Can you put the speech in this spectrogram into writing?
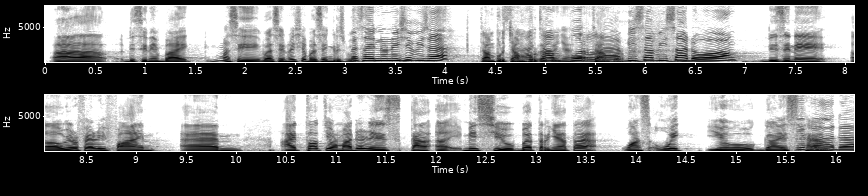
Ah, di sini baik. Ini masih bahasa Indonesia, bahasa Inggris, Bu? bahasa Indonesia bisa? Campur-campur Bisa, katanya. Campur lah, bisa-bisa dong. Di sini uh, we're very fine and I thought your mother is ka- uh, miss you, but ternyata once a week you guys Kita have ada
